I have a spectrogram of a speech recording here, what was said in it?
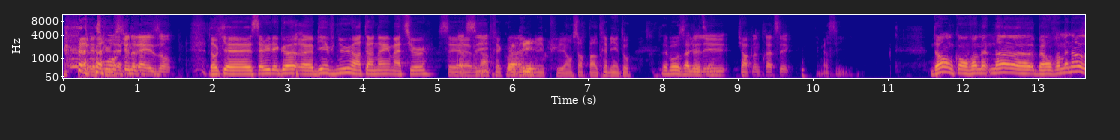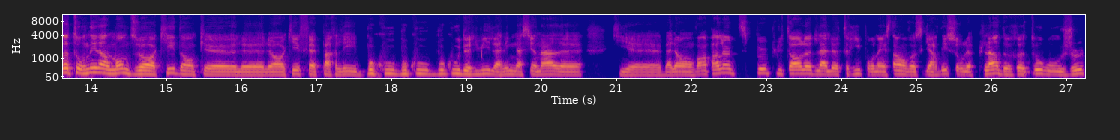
Aucune raison. Donc, euh, salut les gars. Euh, bienvenue, Antonin, Mathieu. C'est euh, vraiment très cool. Et puis, on se reparle très bientôt. C'est beau, salut. Salut. Ciao. Plein de pratique. Merci. Donc, on va maintenant, ben, on va maintenant retourner dans le monde du hockey. Donc, le, hockey fait parler beaucoup, beaucoup, beaucoup de lui, la Ligue nationale euh, ben là, on va en parler un petit peu plus tard là, de la loterie. Pour l'instant, on va se garder sur le plan de retour au jeu.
